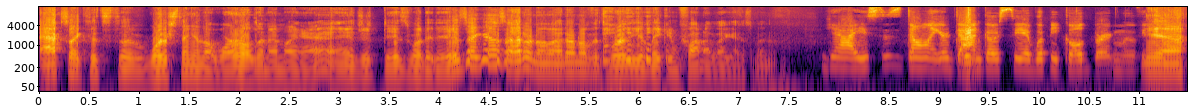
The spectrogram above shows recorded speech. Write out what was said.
acts like it's the worst thing in the world, and I'm like, eh, it just is what it is. I guess I don't know. I don't know if it's worthy of making fun of. I guess, but Yeah, he says, "Don't let your dad go see a Whoopi Goldberg movie." yeah,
